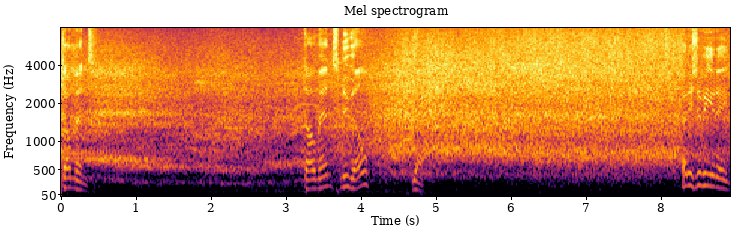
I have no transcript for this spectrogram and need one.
Taument. Taument, nu wel. Ja. Er is er weer een.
